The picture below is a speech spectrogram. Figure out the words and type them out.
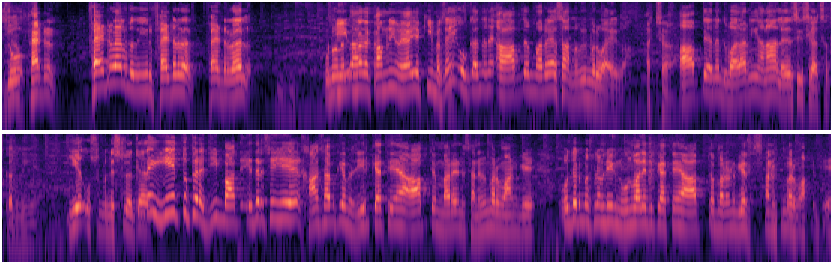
जो फेडरल वजीर फेडरल फेडरल उन्होंने ਕੀ कहा ਉਹਨਾਂ ਦਾ ਕੰਮ ਨਹੀਂ ਹੋਇਆ ਜਾਂ ਕੀ ਮਸਲਾ ਨਹੀਂ ਉਹ ਕਹਿੰਦੇ ਨੇ ਆਪ ਤੇ ਮਰ ਰਿਹਾ ਸਾਨੂੰ ਵੀ ਮਰਵਾਏਗਾ अच्छा आप तो इन्हें दोबारा नहीं आना हले ऐसी सियासत करनी है ये उस मिनिस्टर के नहीं ये तो फिर अजीब बात इधर से ये खान साहब के वजीर कहते हैं आप तो मरे ने सन भी मरवानगे उधर मुस्लिम लीग नून वाले भी कहते हैं आप तो मरनगे तो सन भी मरवानगे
